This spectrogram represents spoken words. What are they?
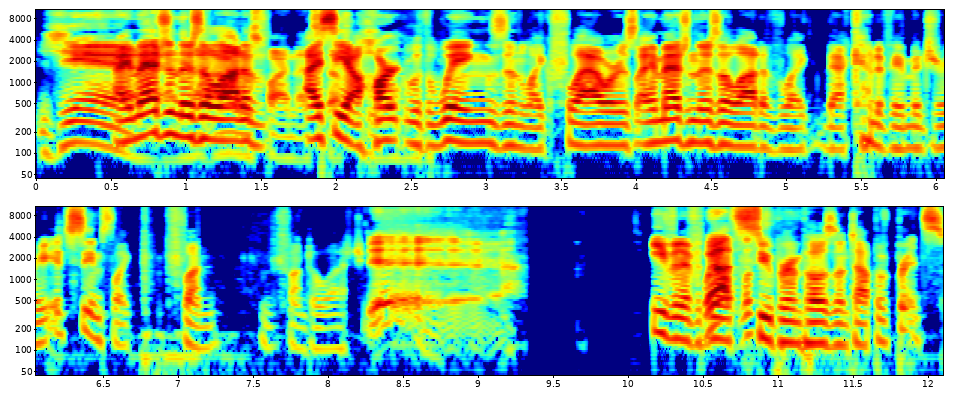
Yeah. I imagine there's a lot of. I see a stuff heart with wings and like flowers. I imagine there's a lot of like that kind of imagery. It seems like fun, it'd be fun to watch, Yeah. even if it's Well, not let's- superimposed on top of Prince.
